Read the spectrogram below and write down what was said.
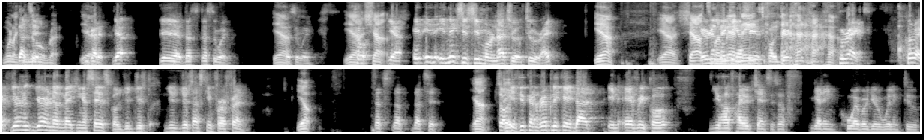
more like That's know, right? Yeah, You got it. Yeah. Yeah, yeah. That's that's the way. yeah, That's the way. yeah. So, shout, yeah. It, it, it makes you seem more natural too, right? yeah, yeah. Shout You're out to my man Nate. sales call. You're correct. Correct. You're you're not making a sales call. You're just you're just asking for a friend. yep. That's that that's it. Yeah. So Hey, if you can replicate that in every call, you have higher chances of getting whoever you're willing to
